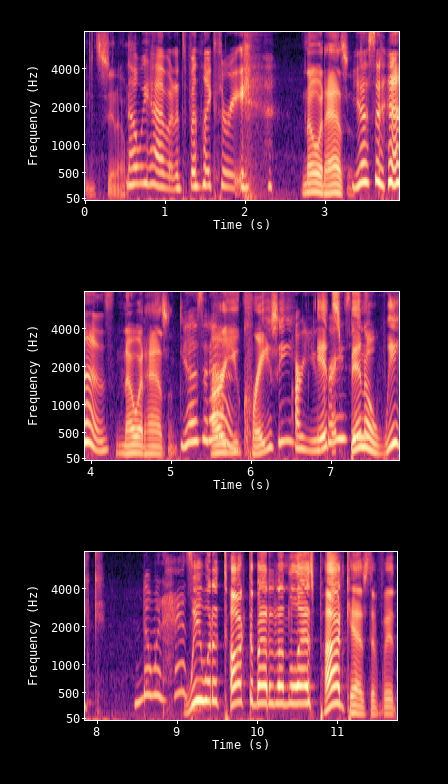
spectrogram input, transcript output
it's you know. No, we haven't. It's been like three. No, it hasn't. yes, it has. No, it hasn't. Yes, it has. Are has. you crazy? Are you It's crazy? been a week. No, it hasn't. We would have talked about it on the last podcast if it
